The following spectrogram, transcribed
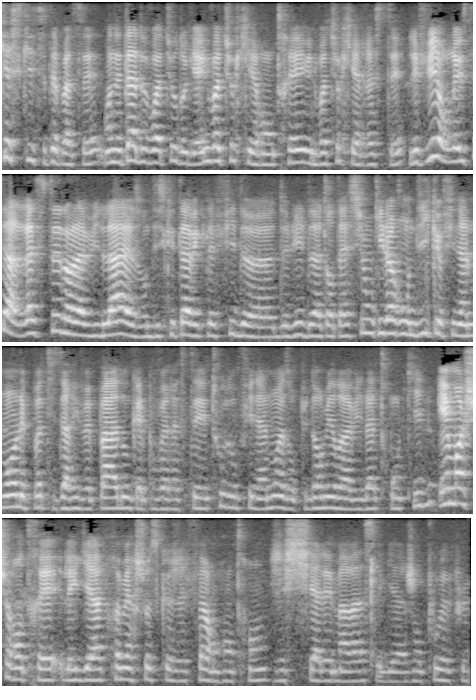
qu'est-ce qui s'était passé. On était à deux voitures, donc il y a une voiture qui est rentrée, une voiture qui est restée. Les filles ont réussi à rester dans la villa, elles ont discuté avec les filles de, de l'île de la Tentation, qui leur ont dit que finalement les potes ils arrivaient pas, donc elles pouvaient rester et tout, donc finalement elles ont pu dormir dans la villa tranquille. Et moi je suis rentrée, les gars, première chose que j'ai fait en rentrant, j'ai chialé ma race les gars, j'en pouvais plus.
